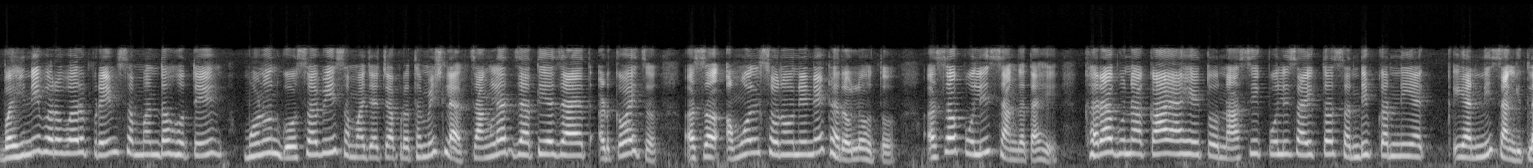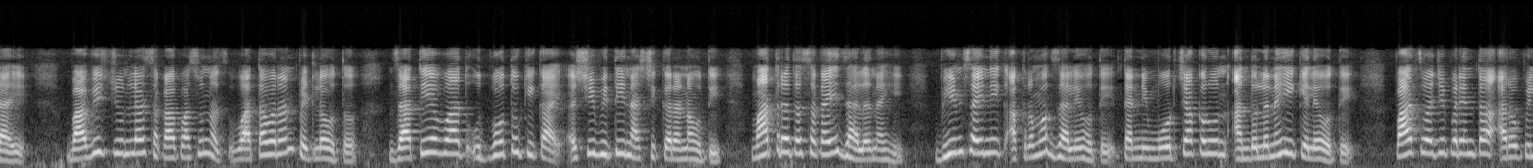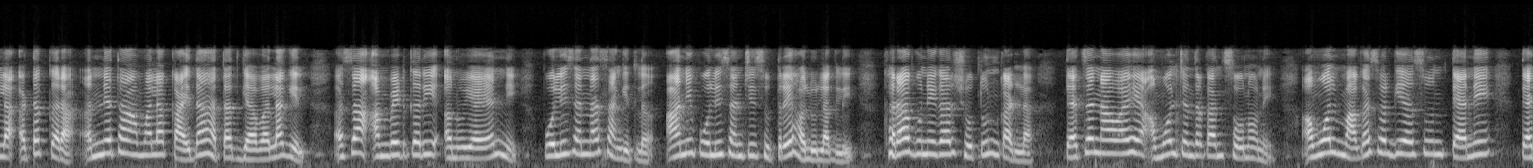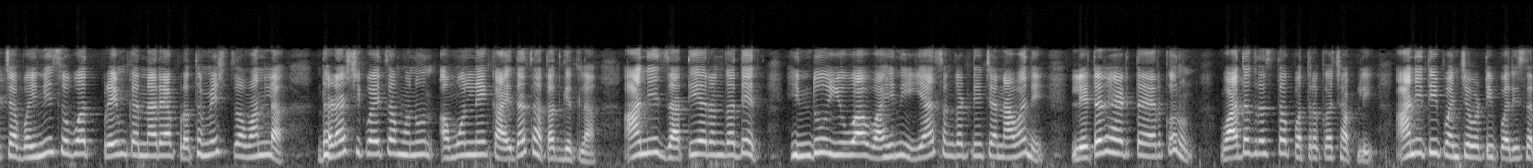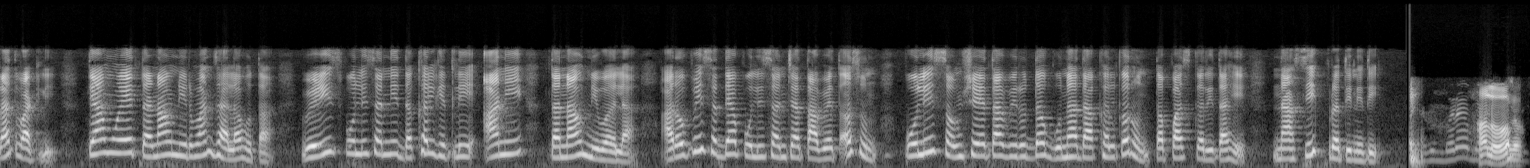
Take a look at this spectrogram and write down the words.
बहिणीबरोबर प्रेम संबंध होते म्हणून गोसावी समाजाच्या प्रथमेशला चांगल्याच जातीय जाळ्यात अडकवायचं असं अमोल सोनवणेने ठरवलं होतं. असं पोलीस सांगत आहे. खरा गुन्हा काय आहे तो नाशिक पोलीस आयुक्त संदीप कर्णी यांनी सांगितलं आहे. बावीस जूनला सकाळपासूनच वातावरण पेटलं होतं. जातीयवाद उद्भवतो की काय अशी भीती नाशिककरांना होती. मात्र तसं काही झालं नाही. भीमसैनिक आक्रमक झाले होते. त्यांनी मोर्चा करून आंदोलनही केले होते. पाच वाजेपर्यंत आरोपीला अटक करा अन्यथा आम्हाला कायदा हातात घ्यावा लागेल असं आंबेडकरी अनुयायांनी पोलिसांना सांगितलं आणि पोलिसांची सूत्रे हलू लागली. खरा गुन्हेगार शोधून काढला. त्याचं नाव आहे अमोल चंद्रकांत सोनवणे. अमोल मागासवर्गीय असून त्याने त्याच्या बहिणीसोबत प्रेम करणाऱ्या प्रथमेश चव्हाणला धडा शिकवायचा म्हणून अमोलने कायदाच हातात घेतला. आणि जातीय रंग देत हिंदू युवा वाहिनी या संघटनेच्या नावाने लेटर हॅड तयार करून वादग्रस्त पत्रकं छापली आणि ती पंचवटी परिसरात वाटली. त्यामुळे तणाव निर्माण झाला होता. वेळीच पोलिसांनी दखल घेतली आणि तणाव निवळला. आरोपी सध्या पोलिसांच्या ताब्यात असून पोलीस संशयिताविरुद्ध गुन्हा दाखल करून तपास करीत आहे. नाशिक प्रतिनिधी. हॅलो.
